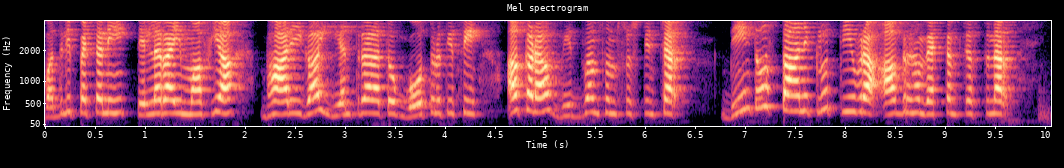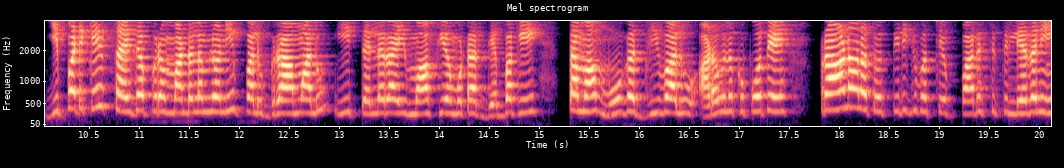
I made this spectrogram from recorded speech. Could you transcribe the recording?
వదిలిపెట్టని తెల్లరాయి మాఫియా భారీగా యంత్రాలతో గోతులు తీసి అక్కడ విధ్వంసం సృష్టించారు. దీంతో స్థానికులు తీవ్ర ఆగ్రహం వ్యక్తం చేస్తున్నారు. ఇప్పటికే సైదాపురం మండలంలోని పలు గ్రామాలు ఈ తెల్లరాయి మాఫియా ముఠా దెబ్బకి తమ మూగ జీవాలు అడవులకు పోతే ప్రాణాలతో తిరిగి వచ్చే పరిస్థితి లేదని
